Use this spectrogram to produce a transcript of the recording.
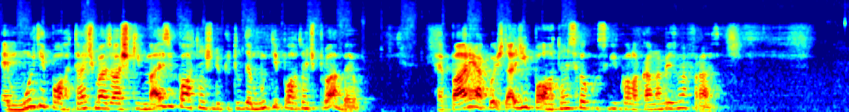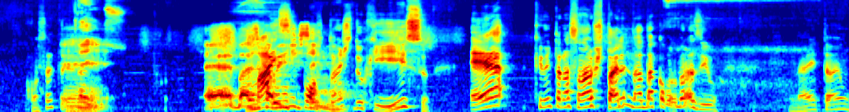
é muito importante, mas eu acho que mais importante do que tudo é muito importante pro Abel. Reparem a quantidade de importância que eu consegui colocar na mesma frase. Com certeza. É isso. É Mais basicamente isso aí, importante do que isso é que o Internacional está eliminado da Copa do Brasil. Né? Então,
